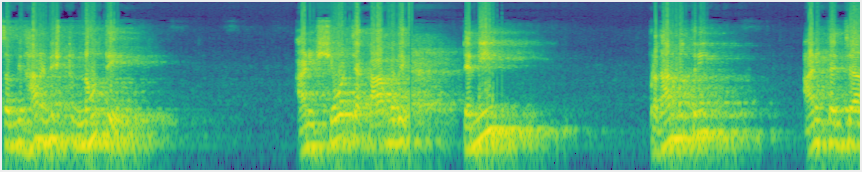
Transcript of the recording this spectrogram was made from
संविधाननिष्ठ नव्हते. आणि शेवटच्या काळामध्ये त्यांनी प्रधानमंत्री आणि त्यांच्या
